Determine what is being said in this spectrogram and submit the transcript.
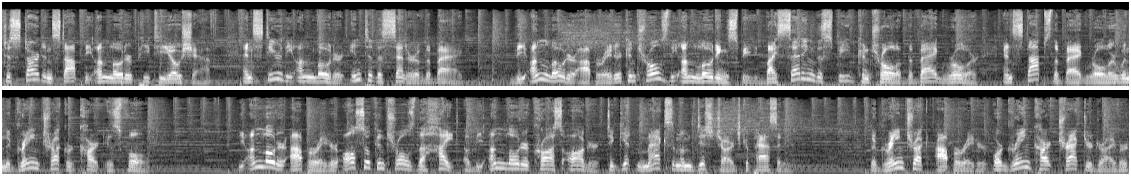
to start and stop the unloader PTO shaft and steer the unloader into the center of the bag. The unloader operator controls the unloading speed by setting the speed control of the bag roller and stops the bag roller when the grain truck or cart is full. The unloader operator also controls the height of the unloader cross auger to get maximum discharge capacity. The grain truck operator or grain cart tractor driver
